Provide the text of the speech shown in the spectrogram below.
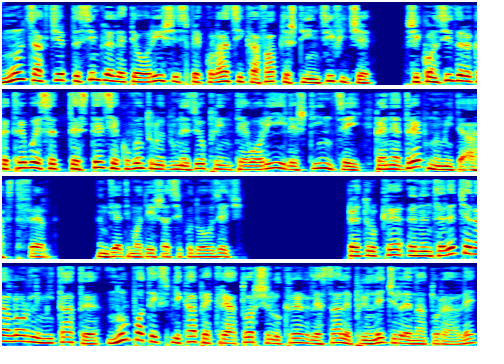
Mulți acceptă simplele teorii și speculații ca fapte științifice și consideră că trebuie să testeze cuvântul lui Dumnezeu prin teoriile științei, pe nedrept numite astfel, în Dia Timotei 6,20. Pentru că, în înțelegerea lor limitată, nu-L pot explica pe Creator și lucrările sale prin legile naturale,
